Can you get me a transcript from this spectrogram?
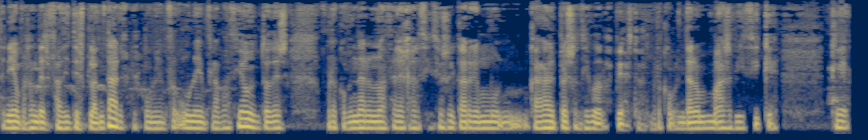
tenía bastantes facitis plantares, que es como una inflamación, entonces me recomendaron no hacer ejercicios que carguen cargar el peso encima de los pies. Entonces me recomendaron más bici que, que,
